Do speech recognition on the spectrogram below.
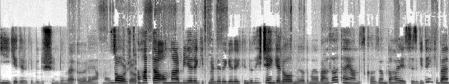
iyi gelir gibi düşündüm ve öyle yapmaya çalıştım. Doğru. Hatta onlar bir yere gitmeleri gerektiğinde de hiç engel olmuyordum. Yani ben zaten yalnız kalacağım. Daha iyi siz gidin ki ben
